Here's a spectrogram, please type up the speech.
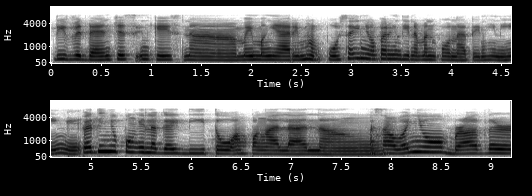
dividend just in case na may mangyari man po sa inyo pero hindi naman po natin hinihingi. Pwede nyo pong ilagay dito ang pangalan ng asawa nyo, brother,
